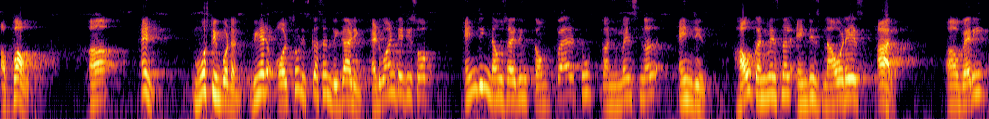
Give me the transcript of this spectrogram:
about uh, and most important, we had also discussion regarding advantages of engine downsizing compared to conventional engines. How conventional engines nowadays are uh, very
